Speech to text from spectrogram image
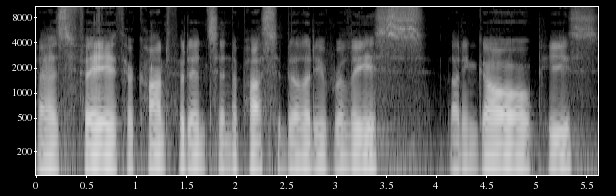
has faith or confidence in the possibility of release, letting go, peace?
